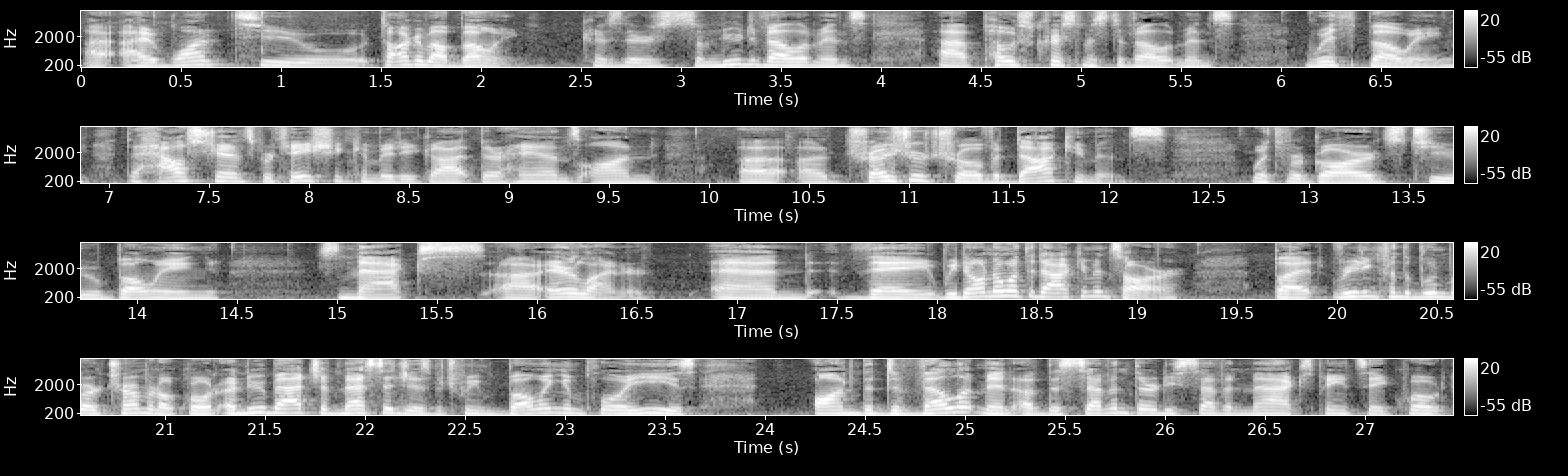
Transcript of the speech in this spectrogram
I, I want to talk about Boeing because there's some new developments, uh, post Christmas developments with Boeing. The House Transportation Committee got their hands on uh, a treasure trove of documents with regards to Boeing's Max uh, airliner, and they we don't know what the documents are. But reading from the Bloomberg terminal, quote, a new batch of messages between Boeing employees on the development of the 737 MAX paints a quote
